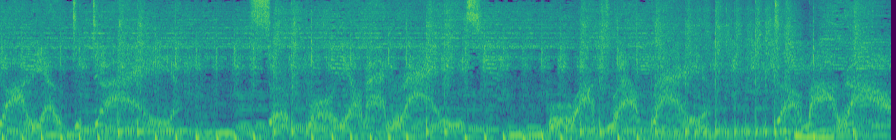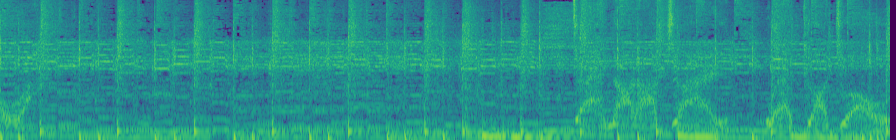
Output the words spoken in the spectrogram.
are you today? Race What will be tomorrow? Technology control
